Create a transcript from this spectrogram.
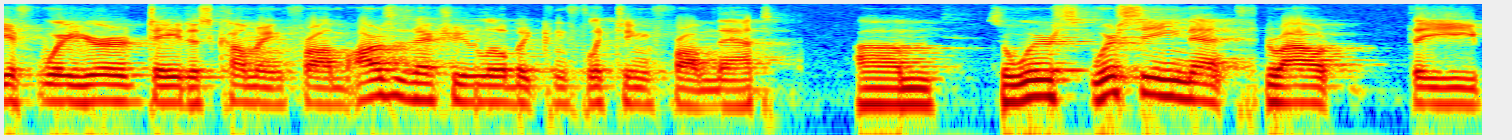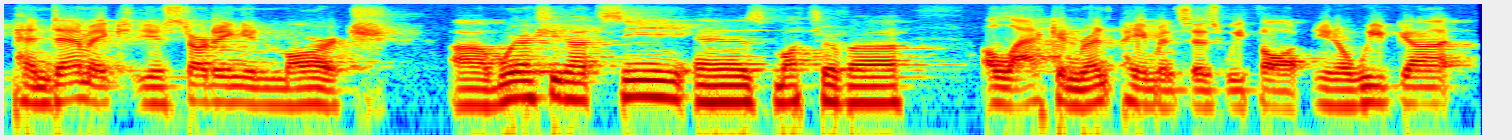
if where your data is coming from. Ours is actually a little bit conflicting from that. Um, so we're we're seeing that throughout the pandemic, you know, starting in March. Uh, we're actually not seeing as much of a, a lack in rent payments as we thought. You know, we've got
